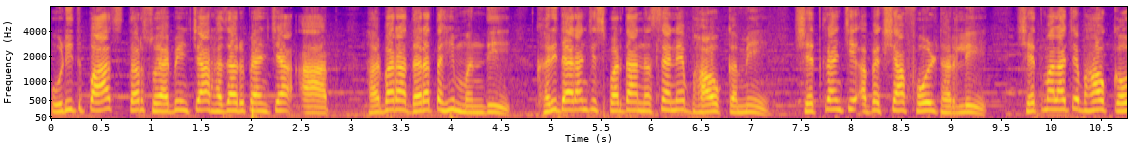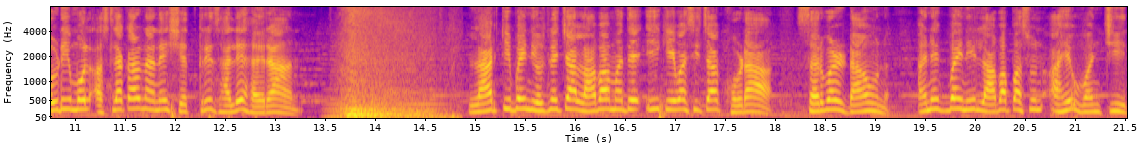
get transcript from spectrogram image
उडीद पाच तर सोयाबीन चार हजार रुपयांच्या आत. हरभरा दरातही मंदी. खरीदारांची स्पर्धा नसल्याने भाव कमी. शेतकऱ्यांची अपेक्षा फोल ठरली. शेतमालाचे भाव कवडी मोल असल्याकारणाने शेतकरी झाले हैराण. लाडकी बहीण योजनेच्या लाभामध्ये ई केवायसीचा खोडा. Server down. अनेक बहिणी लाभापासून आहे वंचित.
